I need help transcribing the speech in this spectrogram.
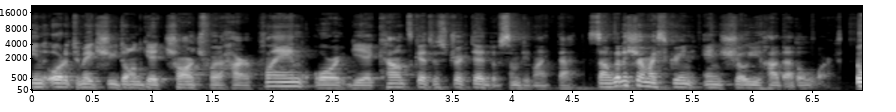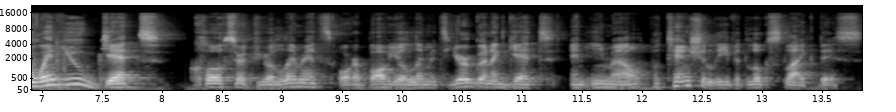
in order to make sure you don't get charged for a higher plan or the accounts get restricted or something like that. So I'm gonna share my screen and show you how that all works. So when you get closer to your limits or above your limits, you're gonna get an email potentially if it looks like this.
